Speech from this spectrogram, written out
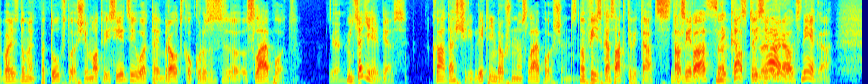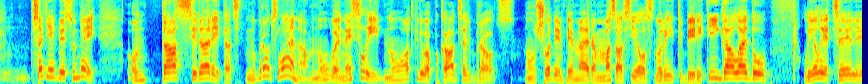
vai es domāju, pat tūkstošiem Latvijas iedzīvotāji brauc kaut kur uz slēpot. Jā. Viņi saģērbjās. Kāda atšķirība riteņbraukšana no slēpošanas, no fiziskās aktivitātes? Tā bija pats. Nekas, tu esi ārā un sniegā. Mm. Saģērbies un ej. Un tas ir arī tāds, nu, brauc lēnām, nu, vai neslīd, nu, atkarībā no kāda ceļa brauc. Nu, šodien, piemēram, mazās ielas no rīta bija ritīgā ledū, lielie ceļi,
